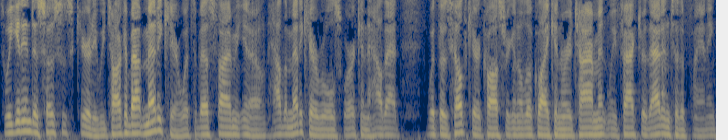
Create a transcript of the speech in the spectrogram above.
So we get into social security. We talk about medicare. What's the best time you know how the medicare rules work and how that what those healthcare costs are going to look like in retirement. We factor that into the planning.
